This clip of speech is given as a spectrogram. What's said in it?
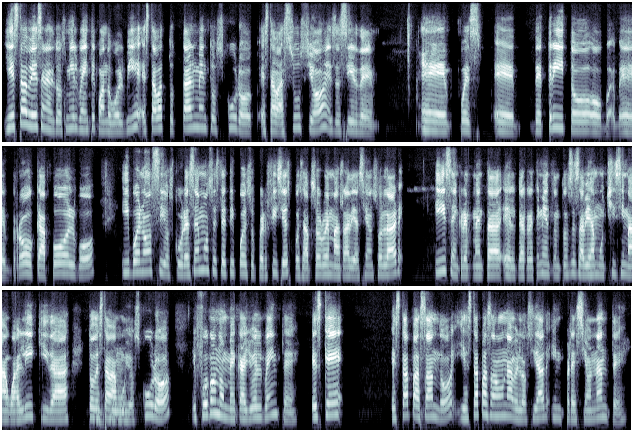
Y esta vez en el 2020, cuando volví, estaba totalmente oscuro, estaba sucio, es decir, de, eh, pues, eh, detrito, o, eh, roca, polvo. Y bueno, si oscurecemos este tipo de superficies, pues absorbe más radiación solar y se incrementa el derretimiento. Entonces había muchísima agua líquida, todo estaba muy oscuro. Y fue cuando me cayó el 20. Es que está pasando y está pasando a una velocidad impresionante.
